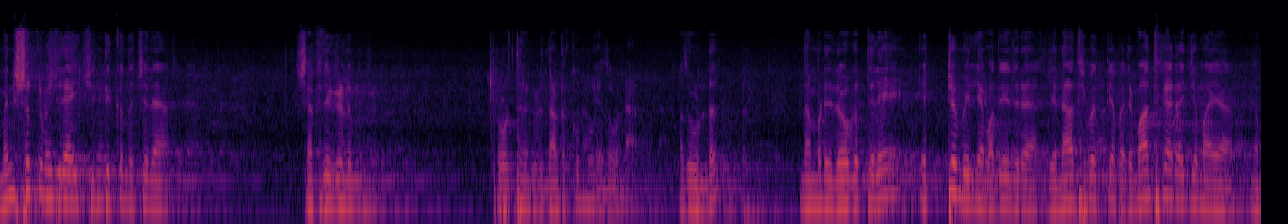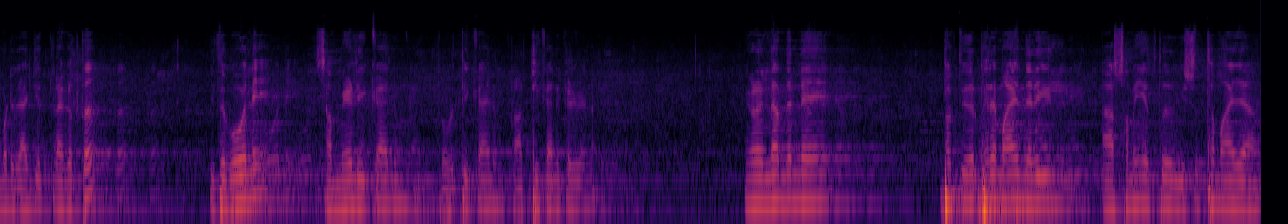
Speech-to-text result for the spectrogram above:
മനുഷ്യർക്കുമെതിരായി ചിന്തിക്കുന്ന ചില ശക്തികളും പ്രവർത്തനങ്ങളും നടക്കുന്നു എന്നുകൊണ്ടാണ് അതുകൊണ്ട് നമ്മുടെ ലോകത്തിലെ ഏറ്റവും വലിയ മതേതര ജനാധിപത്യ പരമാധികാര രാജ്യമായ നമ്മുടെ രാജ്യത്തിനകത്ത് ഇതുപോലെ സമ്മേളിക്കാനും പ്രവർത്തിക്കാനും പ്രാർത്ഥിക്കാനും കഴിയണം. നിങ്ങളെല്ലാം തന്നെ ഭക്തിനിർഭരമായ നിലയിൽ ആ സമയത്ത് വിശുദ്ധമായ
